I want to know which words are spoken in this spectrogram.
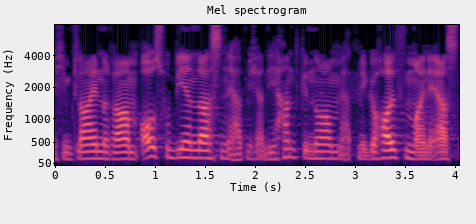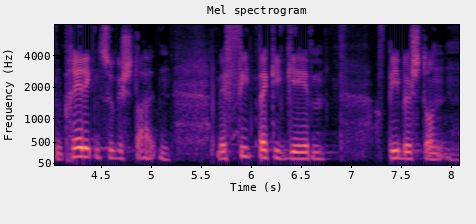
mich im kleinen Rahmen ausprobieren lassen. Er hat mich an die Hand genommen, er hat mir geholfen, meine ersten Predigten zu gestalten, hat mir Feedback gegeben auf Bibelstunden,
